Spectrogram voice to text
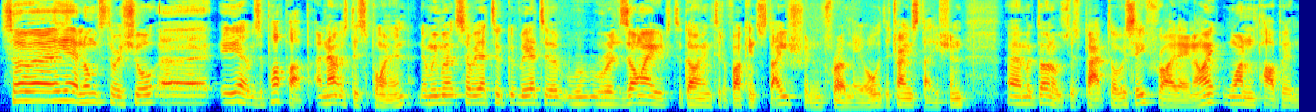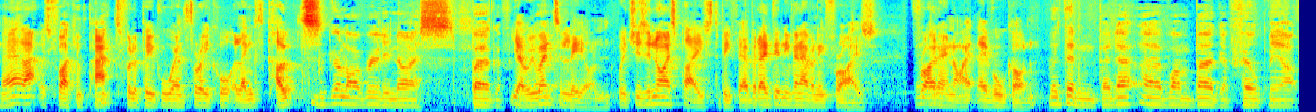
So uh, yeah, long story short, uh, yeah, it was a pop up, and that was disappointing. Then we went, so we had to we had to r- reside to go into the fucking station for a meal, the train station. Uh, McDonald's just packed, obviously, Friday night. One pub in there, that was fucking packed full of people wearing three quarter length coats. we got like really nice burger. Yeah, we went to Leon, which is a nice place to be fair, but they didn't even have any fries. Friday night, they've all gone. They didn't, but that uh, one burger filled me up.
